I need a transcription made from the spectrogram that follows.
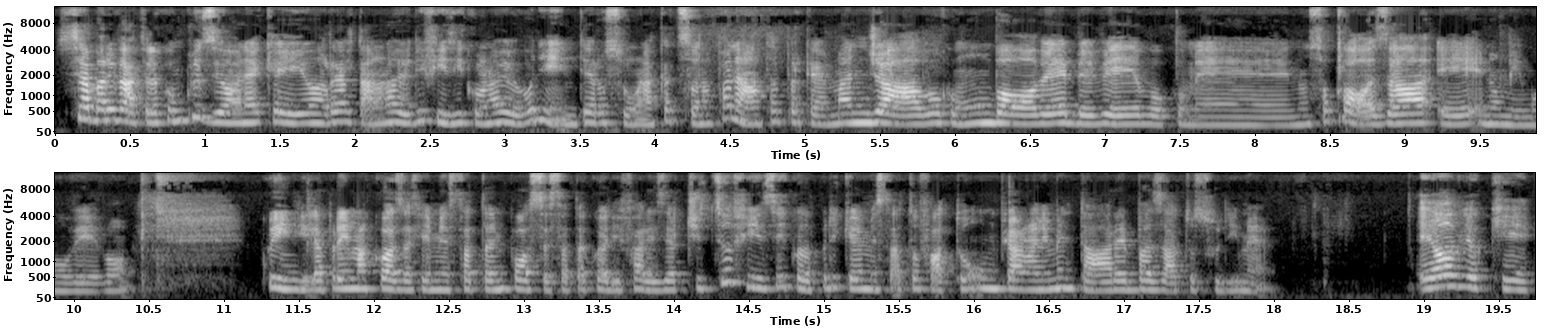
siamo arrivati alla conclusione che io in realtà non avevo di fisico, non avevo niente, ero solo una cazzona panata perché mangiavo come un bove, bevevo come non so cosa e non mi muovevo. Quindi la prima cosa che mi è stata imposta è stata quella di fare esercizio fisico, dopodiché mi è stato fatto un piano alimentare basato su di me. È ovvio che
